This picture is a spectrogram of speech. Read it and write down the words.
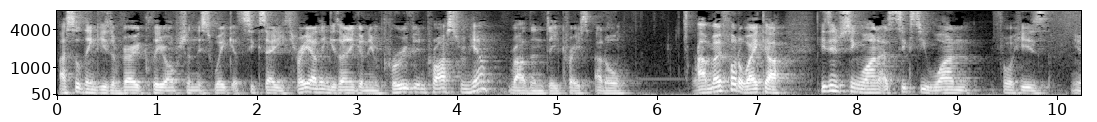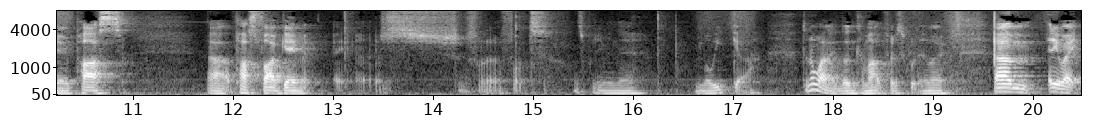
I still think he's a very clear option this week at six eighty three. I think he's only going to improve in price from here rather than decrease at all. Uh, Mo Fotuaika, he's an interesting one at sixty one for his you know past uh, past five game. What, Let's put him in there. Moika. Don't know why that doesn't come up. I just put Mo. Um, anyway,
